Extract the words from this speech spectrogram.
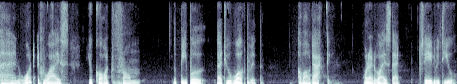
and what advice you got from the people that you worked with about acting? What advice that stayed with you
